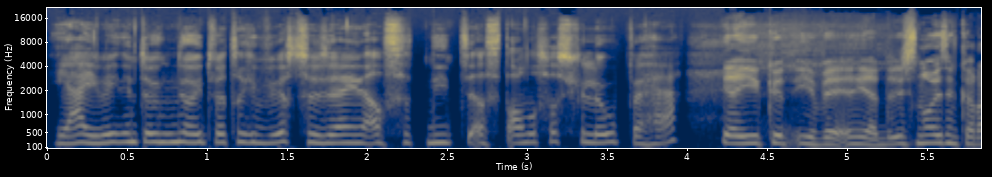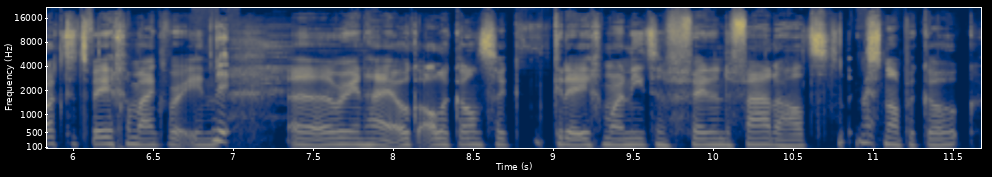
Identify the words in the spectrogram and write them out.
Ja, je weet natuurlijk nooit wat er gebeurd zou zijn als het, niet, als het anders was gelopen. Hè? Ja, je kunt, je, weet- ja, er is nooit een karakter 2 gemaakt waarin, Nee. eh, waarin hij ook alle kansen kreeg, maar niet een vervelende vader had. Dat Nee. snap ik ook.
